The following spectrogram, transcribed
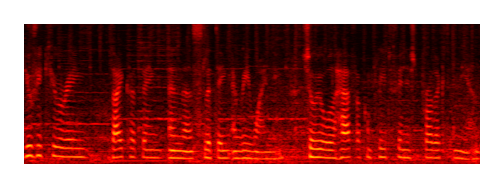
UV curing, die cutting and uh, slitting and rewinding. So we will have a complete finished product in the end.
